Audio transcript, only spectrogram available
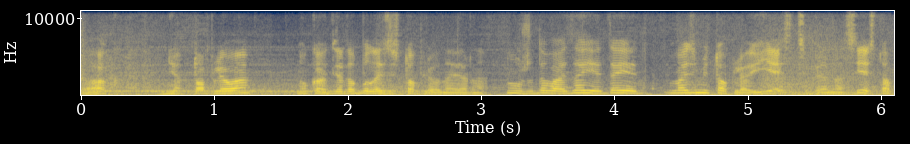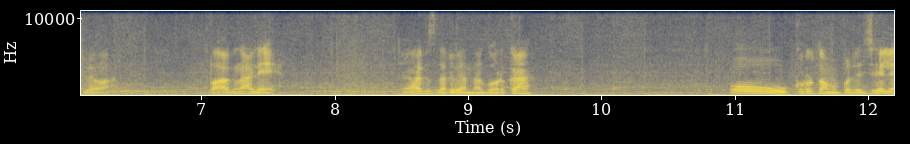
Так, нет топлива. Ну-ка, где-то было здесь топливо, наверное. Ну уже давай, заедь, заедь. Возьми топливо. Есть, тебе у нас есть топливо. Погнали. Так, здоровенная горка. О, круто мы полетели.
